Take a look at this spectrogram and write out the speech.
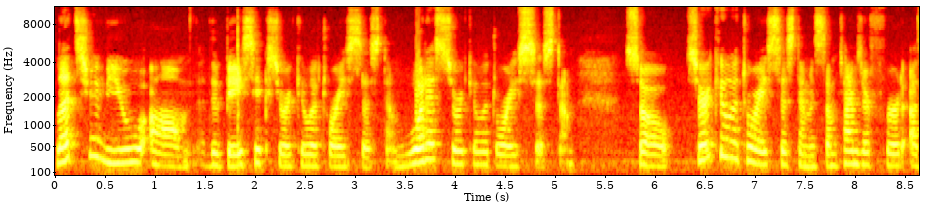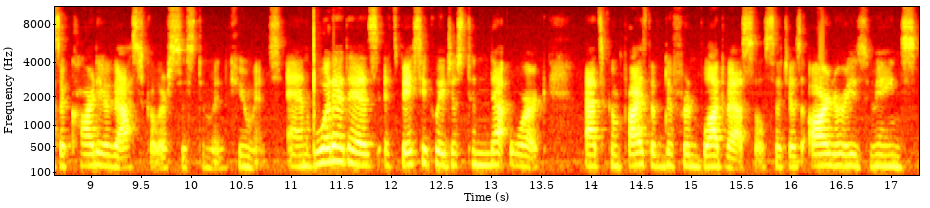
let's review um, the basic circulatory system. What is circulatory system? So circulatory system is sometimes referred as a cardiovascular system in humans. And what it is, it's basically just a network that's comprised of different blood vessels, such as arteries, veins,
